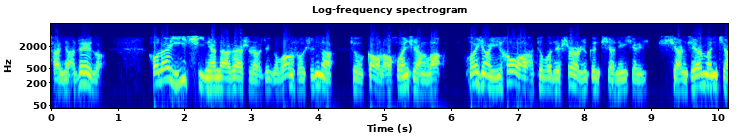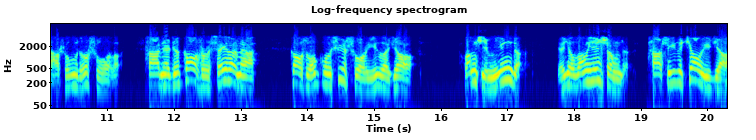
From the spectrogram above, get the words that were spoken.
参加这个。后来一七年大概是这个王守勋呢就告老还乡了。还乡以后啊，就把这事儿就跟天津一些乡亲们家属们都说了。他呢就告诉谁了呢？告诉我过去说了一个叫王新明的，也叫王云生的。他是一个教育家，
